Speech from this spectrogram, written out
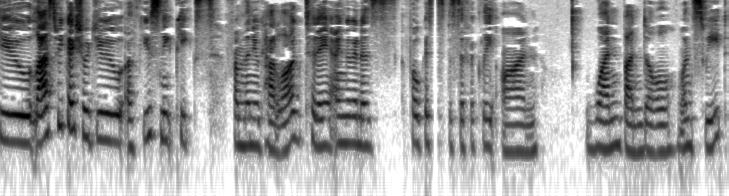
to, last week I showed you a few sneak peeks from the new catalog. Today I'm going to focus specifically on one bundle, one suite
